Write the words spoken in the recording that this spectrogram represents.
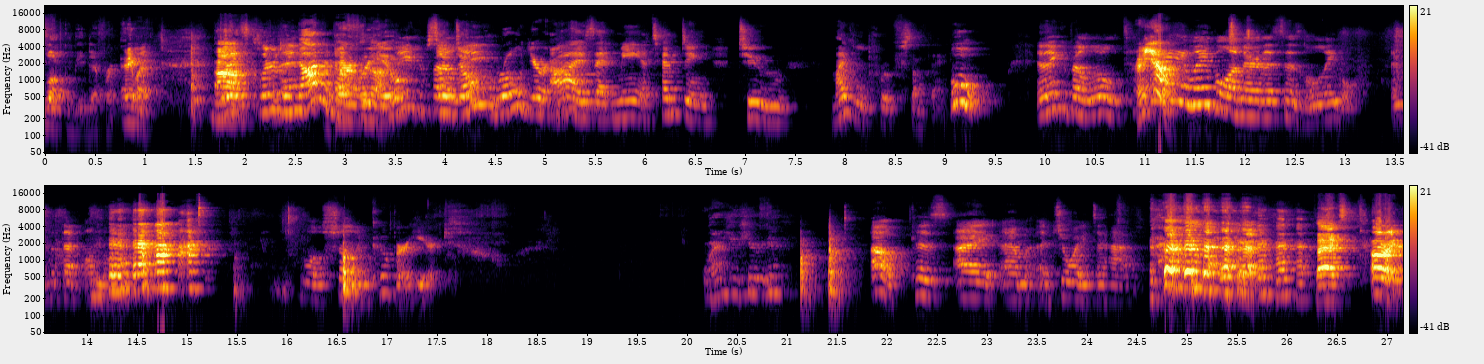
look would be different. Anyway, But um, it's clearly not enough for apparently not. you. You So don't roll your eyes at me attempting to Michael proof something. Ooh. And then you can put a little tiny Yeah. label on there that says label. And put that on the little Sheldon Cooper here. why are you here again? Oh, because I am a joy to have. Facts. All right,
